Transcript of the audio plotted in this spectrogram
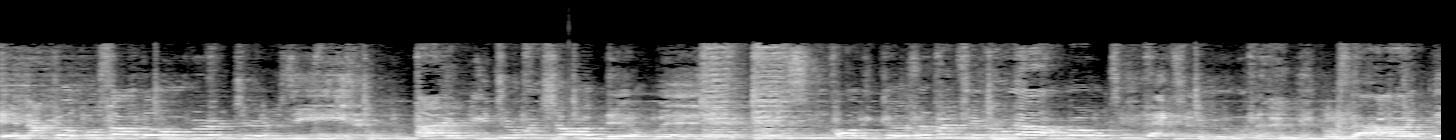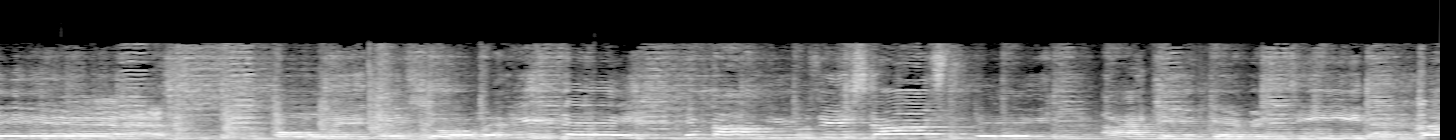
And our couples all over Jersey hired me to ensure their weddings. All because of a tune I wrote. That tune goes like this. I can guarantee that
